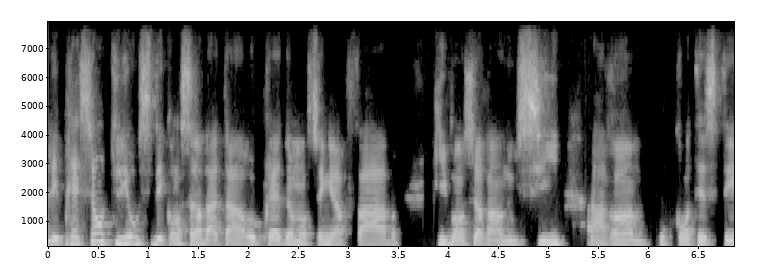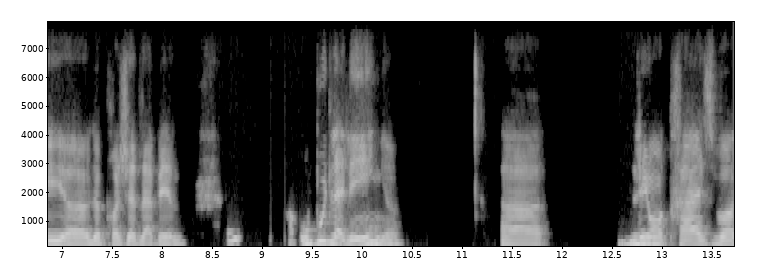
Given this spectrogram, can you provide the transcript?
les pressions qu'il y a aussi des conservateurs auprès de Monseigneur Fabre qui vont se rendre aussi à Rome pour contester le projet de Labelle. Au bout de la ligne, Léon XIII va,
